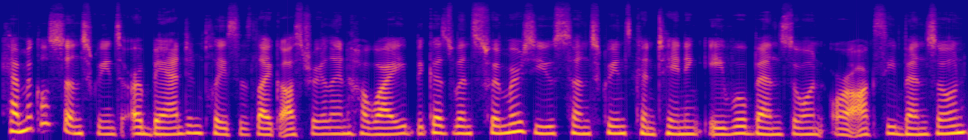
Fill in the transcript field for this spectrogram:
Chemical sunscreens are banned in places like Australia and Hawaii because when swimmers use sunscreens containing avobenzone or oxybenzone,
